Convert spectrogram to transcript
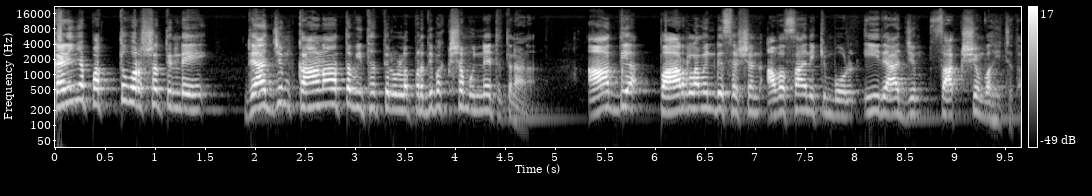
കഴിഞ്ഞ പത്ത് വർഷത്തിന്റെ രാജ്യം കാണാത്ത വിധത്തിലുള്ള പ്രതിപക്ഷ മുന്നേറ്റത്തിനാണ് ആദ്യ പാർലമെന്റ് സെഷൻ അവസാനിക്കുമ്പോൾ ഈ രാജ്യം സാക്ഷ്യം വഹിച്ചത്.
